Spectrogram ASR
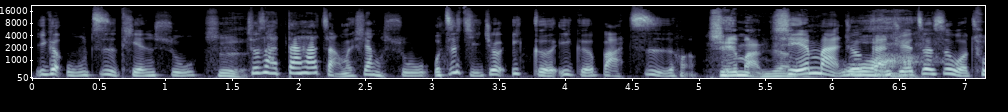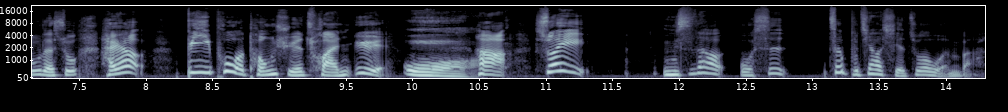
一个无字天书，是。就是它，但它长得像书，我自己就一格一格把字哈。写满，写满就感觉这是我出的书，还要逼迫同学传阅哇。哈，所以你知道我是这不叫写作文吧？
